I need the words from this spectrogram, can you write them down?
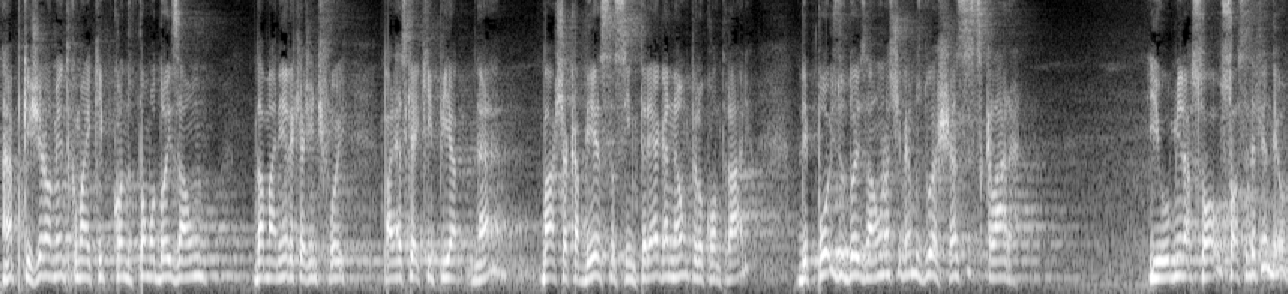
né, porque geralmente com uma equipe quando toma 2 a 1 um, da maneira que a gente foi, parece que a equipe ia, né, baixa a cabeça, se entrega, não, pelo contrário. Depois do 2 a 1 um, nós tivemos duas chances claras. E o Mirassol só se defendeu.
